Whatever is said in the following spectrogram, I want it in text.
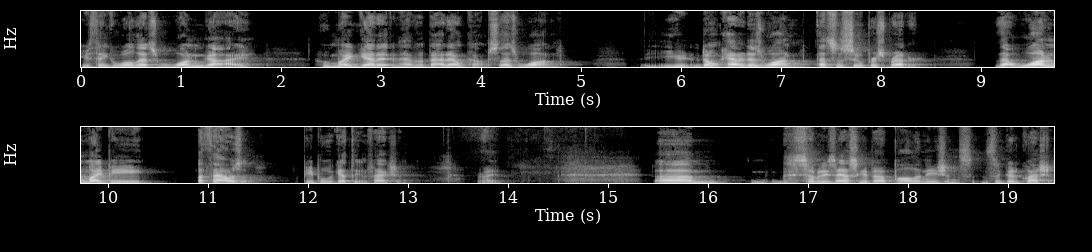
You're thinking, well, that's one guy who might get it and have a bad outcome. So that's one. You don't count it as one. That's a super spreader. That one might be a thousand people who get the infection, right? Um, somebody's asking about Polynesians. It's a good question.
